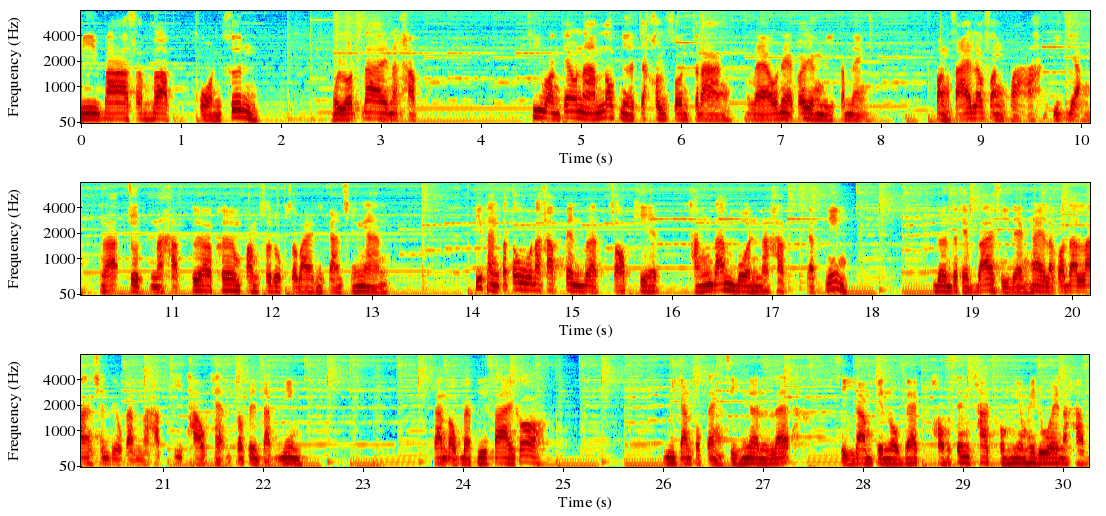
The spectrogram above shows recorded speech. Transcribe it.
มีบาร์สำหรับ โขนขึ้นบนรถได้นะครับ ที่วางแก้วน้ำนอกเหนือจากคอนโซลกลางแล้วเนี่ยก็ยังมีตำแหน่งฝั่งซ้ายและฝั่งขวาอีกอย่างละจุดนะครับ เพื่อเพิ่มความสะดวกสบายในการใช้งาน ที่แผงประตูนะครับ เป็นแบบซอฟต์เคสทั้งด้านบนนะครับ แบบนิ่ม เดินตะเข็บได้สีแดงให้แล้วก็ด้านล่างเช่นเดียวกันนะครับ ที่เท้าแขนก็เป็นแบบนิ่ม การออกแบบดีไซน์ก็ มีการตกแต่งสีเงิน และสีดำเป็นโนแบ็กพร้อมเส้นคาดโครเมียมให้ด้วยนะครับ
